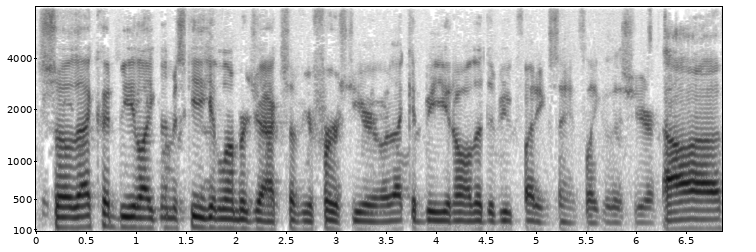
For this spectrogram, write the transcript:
So that could be like the Muskegon Lumberjacks of your first year, or that could be you know the Dubuque Fighting Saints like this year. Uh,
